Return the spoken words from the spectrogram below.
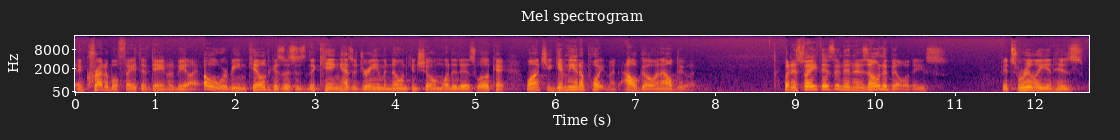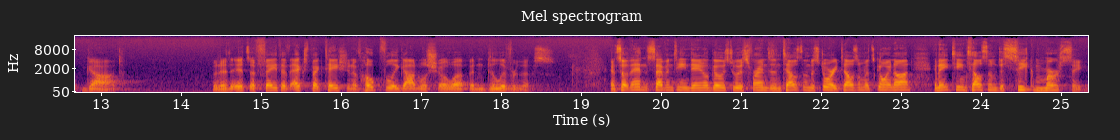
incredible faith of Daniel to be like, oh, we're being killed because this is the king has a dream and no one can show him what it is. Well, okay, why don't you give me an appointment? I'll go and I'll do it. But his faith isn't in his own abilities, it's really in his God. But it's a faith of expectation of hopefully God will show up and deliver this. And so then 17, Daniel goes to his friends and tells them the story, tells them what's going on. And 18 tells them to seek mercy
